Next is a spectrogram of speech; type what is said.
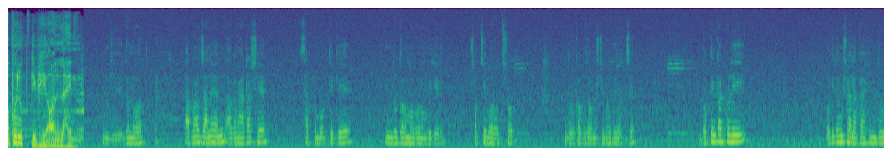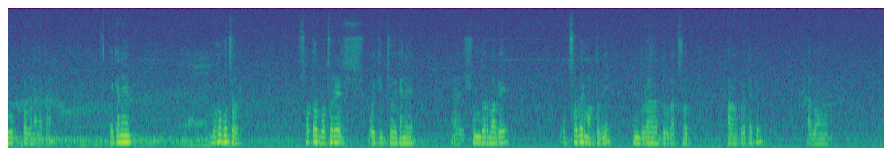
অপরূপ TV online. জি, ধন্যবাদ। আপনারা জানেন, আগামী আঠাশে সেপ্টেম্বর থেকে হিন্দু ধর্মাবলম্বীদের সবচেয়ে বড় উৎসব দুর্গাপূজা অনুষ্ঠিত হতে যাচ্ছে। দক্ষিণ কাট্টলি অধিকাংশ এলাকা হিন্দু প্রবণ এলাকা। এখানে বহু বছর, শত বছরের ঐতিহ্য এখানে সুন্দরভাবে উৎসবের মাধ্যমে হিন্দুরা দুর্গোৎসব পালন করে থাকে এবং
